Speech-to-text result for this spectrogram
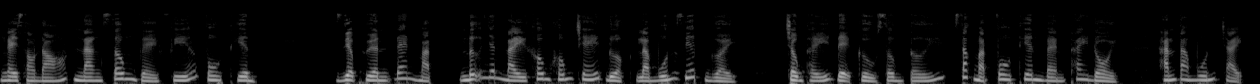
Ngay sau đó, nàng xông về phía Vô Thiên. Diệp Huyền đen mặt, nữ nhân này không khống chế được là muốn giết người. Trông thấy đệ cửu xông tới, sắc mặt vô thiên bèn thay đổi. Hắn ta muốn chạy,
